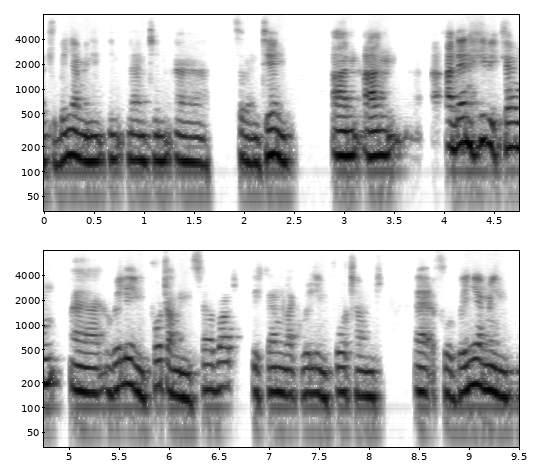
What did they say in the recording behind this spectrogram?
uh, to Benjamin in, 1917. And, and, and then he became uh, really important. I mean, became like really important uh, for Benjamin,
